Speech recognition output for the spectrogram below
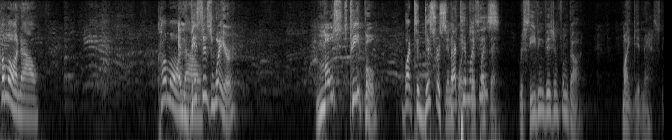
Come on now. Come on and now. this is where most people but to disrespect him like just like this, that, receiving vision from God might get nasty.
